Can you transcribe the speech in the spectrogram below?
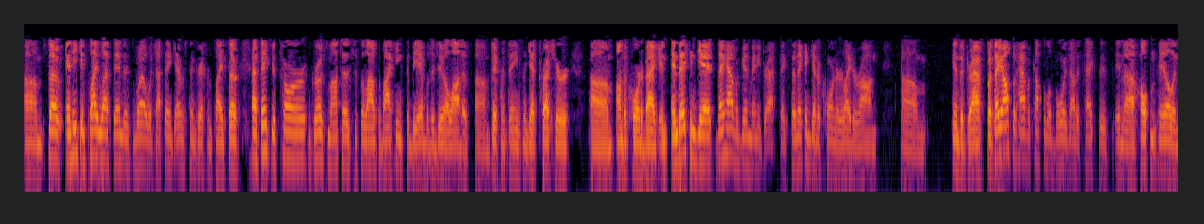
Um, so, and he can play left end as well, which I think Everson Griffen played. So I think Yetur Gross Matos just allows the Vikings to be able to do a lot of, um, different things and get pressure, um, on the quarterback. And, and they can get, they have a good many draft picks, so they can get a corner later on. Um, in the draft. But they also have a couple of boys out of Texas in uh, Holton Hill and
